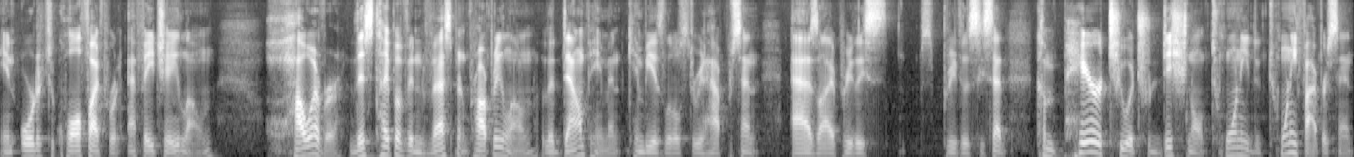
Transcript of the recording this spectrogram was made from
in order to qualify for an FHA loan, however, this type of investment property loan, the down payment can be as little as 3.5%, as I previously previously said, compared to a traditional 20 to 25%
